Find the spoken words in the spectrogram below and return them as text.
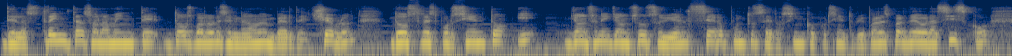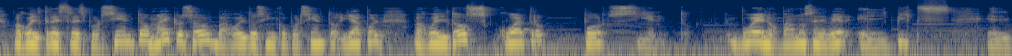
De los 30, solamente dos valores terminaron en verde. Chevron, 2,3% y Johnson Johnson subió el 0.05%. Principales perdedoras Cisco bajó el 3.3%, Microsoft bajó el 2.5% y Apple bajó el 2.4%. Bueno, vamos a ver el VIX. El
